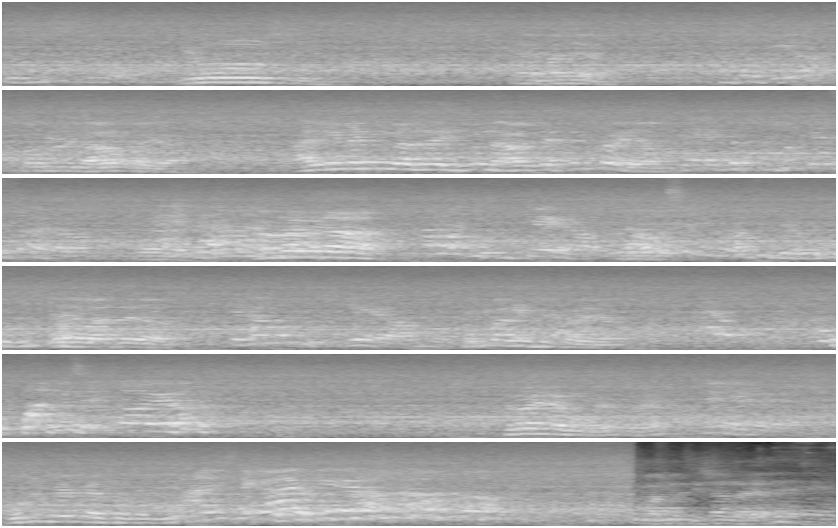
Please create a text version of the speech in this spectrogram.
미용실. 용실. 네, 맞아요. 방법이요? 거기 이제 나올 거예요. 알림 해두면은 이분 나올 때 뜰 거예요. 네, 저 구독했어요. 네. 감사합니다. 한번 볼게요. 나오시는 것 같은데, 여기 보니까. 네, 맞아요. 제가 한번 볼게요. 복 받으실 거예요. 받으실 거예요? 드라이 하는 거예요, 드라이? 네. 뭐 준비할까요, 선생님? 아니 제가 할게요. 마음에 드셨나요? 네.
